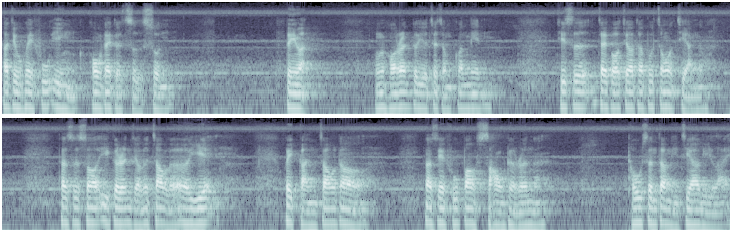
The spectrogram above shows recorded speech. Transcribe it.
他就会复印后代的子孙，对吗？我们佛人都有这种观念。其实，在佛教他不这么讲啊，他是说一个人假如造了恶业，会感召到那些福报少的人呢，投身到你家里来。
